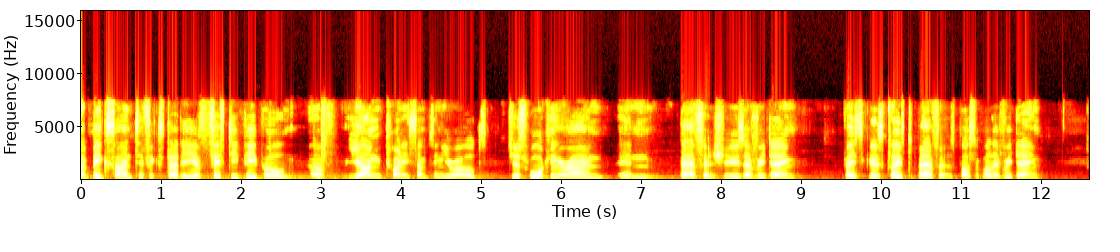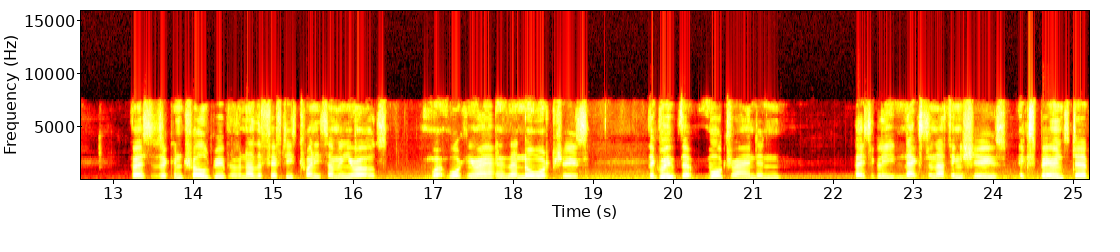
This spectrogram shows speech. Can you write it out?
a big scientific study of 50 people, of young 20 something year olds, just walking around in barefoot shoes every day, basically as close to barefoot as possible every day, versus a controlled group of another 50, 20 something year olds walking around in their normal shoes. The group that walked around in basically next to nothing shoes, experienced a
